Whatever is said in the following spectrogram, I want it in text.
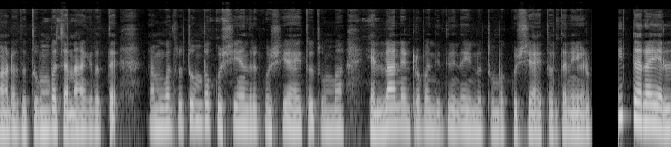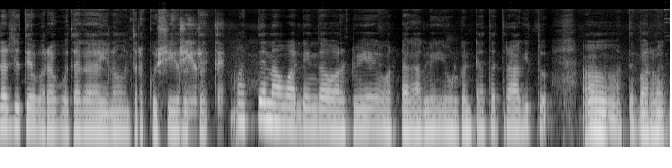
ಮಾಡೋದು ತುಂಬ ಚೆನ್ನಾಗಿರುತ್ತೆ. ನಮಗಂತೂ ತುಂಬ ಖುಷಿ ಅಂದರೆ ಖುಷಿ ಆಯಿತು ತುಂಬ ಎಲ್ಲ ನೆಂಟರು ಬಂದಿದ್ದರಿಂದ ಇನ್ನೂ ತುಂಬ ಖುಷಿ ಆಯಿತು ಅಂತಲೇ ಹೇಳ್ಬೋದು. ಈ ಥರ ಎಲ್ಲರ ಜೊತೆ ಹೊರಗೆ ಹೋದಾಗ ಏನೋ ಒಂಥರ ಖುಷಿ ಇರುತ್ತೆ. ಮತ್ತೆ ನಾವು ಅಲ್ಲಿಂದ ಹೊರಟ್ವಿ ಹೊರಟಾಗಲಿ ಏಳು ಗಂಟೆ ಹತ್ತತ್ರ ಆಗಿತ್ತು. ಮತ್ತು ಮತ್ತೆ ಬರ್ಬೇಕು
